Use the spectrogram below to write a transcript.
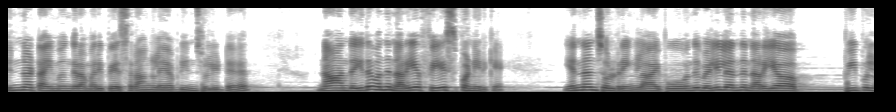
சின்ன டைமுங்கிற மாதிரி பேசுகிறாங்களே அப்படின்னு சொல்லிட்டு நான் அந்த இதை வந்து நிறைய ஃபேஸ் பண்ணியிருக்கேன். என்னன்னு சொல்கிறீங்களா இப்போது வந்து வெளியிலேருந்து நிறையா பீப்புள்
